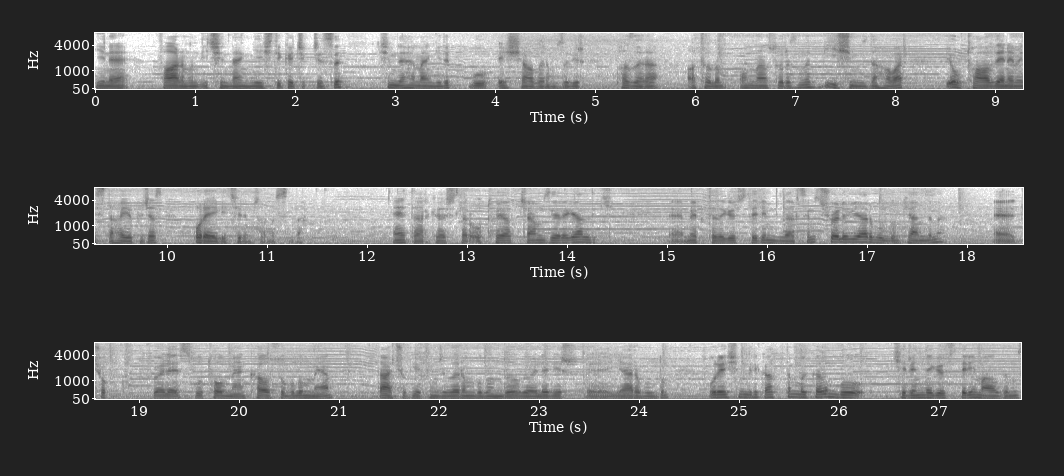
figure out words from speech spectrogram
yine farmın içinden geçtik açıkçası. Şimdi hemen gidip bu eşyalarımızı bir pazara atalım. Ondan sonrasında bir işimiz daha var. Bir oto av denemesi daha yapacağız. Oraya geçelim sonrasında. Evet arkadaşlar otoya atacağımız yere geldik. E, map'te de göstereyim dilerseniz. Şöyle bir yer buldum kendime. E, çok böyle slot olmayan, kaosu bulunmayan, daha çok yakıncıların bulunduğu böyle bir e, yer buldum. Buraya şimdilik attım bakalım. Bu kirini de göstereyim. Aldığımız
